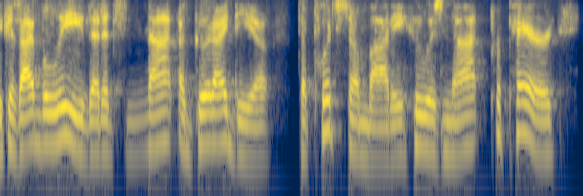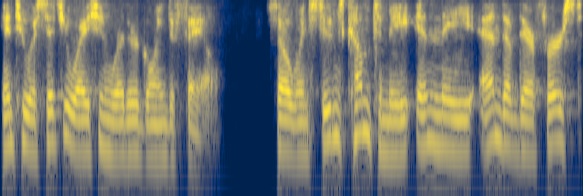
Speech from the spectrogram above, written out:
Because I believe that it's not a good idea to put somebody who is not prepared into a situation where they're going to fail. So when students come to me in the end of their first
